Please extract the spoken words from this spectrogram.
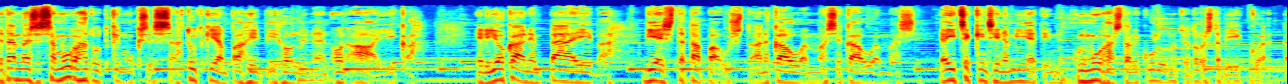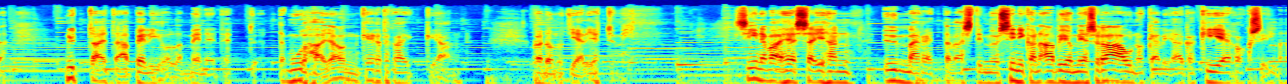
Ja tämmöisissä murhatutkimuksissa tutkijan pahin vihollinen on aika. Eli jokainen päivä vie sitä tapausta aina kauemmas ja kauemmas. Ja itsekin siinä mietin, kun murhasta oli kulunut jo toista viikkoa, että nyt taitaa peli olla menetetty. Että murhaaja on kerta kaikkiaan kadonnut jäljettömiin. Siinä vaiheessa ihan ymmärrettävästi myös Sinikan aviomies Rauno kävi aika kierroksilla.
